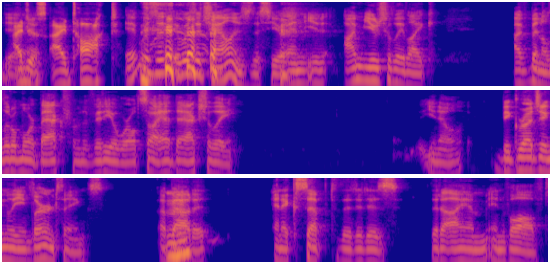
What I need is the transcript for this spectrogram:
Yeah. I just I talked. it was a, it was a challenge this year, and you, I'm usually like, I've been a little more back from the video world, so I had to actually, you know, begrudgingly learn things about Mm-hmm. it and accept that it is that I am involved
